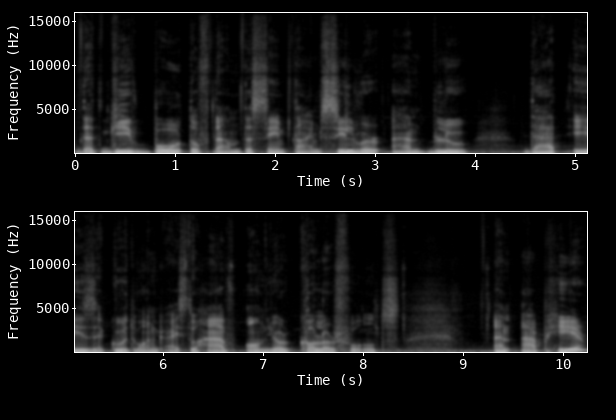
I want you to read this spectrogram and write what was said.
that give both of them the same time, silver and blue. That is a good one, guys, to have on your colorfuls. And up here,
